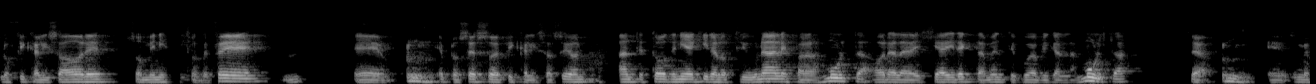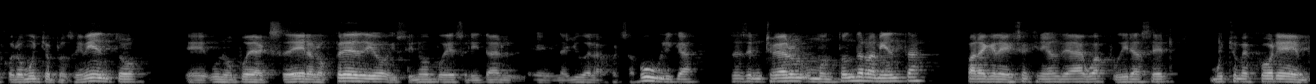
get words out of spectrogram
los fiscalizadores son ministros de fe, eh, el proceso de fiscalización, antes todo tenía que ir a los tribunales para las multas, ahora la DGA directamente puede aplicar las multas, o sea, eh, mejoró mucho el procedimiento, eh, uno puede acceder a los predios y si no puede solicitar la ayuda de la fuerza pública. Entonces se entregaron un montón de herramientas para que la Dirección General de Aguas pudiera hacer mucho mejor el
